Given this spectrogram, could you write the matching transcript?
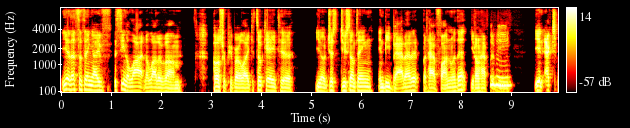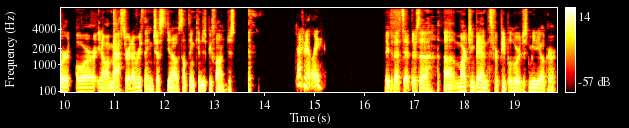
Yeah, that's the thing I've seen a lot in a lot of um posts where people are like, it's okay to, you know, just do something and be bad at it, but have fun with it. You don't have to be Mhm. an expert or, you know, a master at everything. Just, you know, something can just be fun. Just Definitely. maybe that's it. There's a, a marching band that's for people who are just mediocre.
